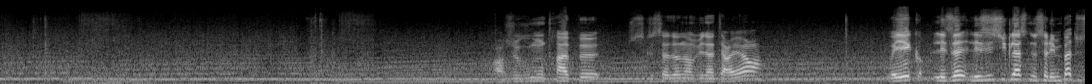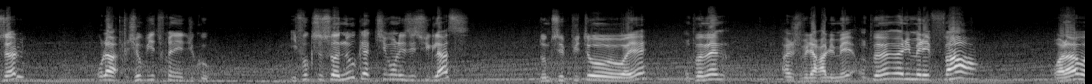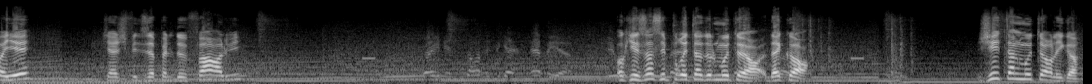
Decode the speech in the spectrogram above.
Alors, je vais vous montrer un peu ce que ça donne en vue d'intérieur. Vous voyez, les, les essuie-glaces ne s'allument pas tout seuls. Oula, j'ai oublié de freiner du coup. Il faut que ce soit nous qui activons les essuie-glaces. Donc c'est plutôt, euh, vous voyez, on peut même... Ah, je vais les rallumer. On peut même allumer les phares. Voilà, vous voyez. Tiens, j'ai fait des appels de phares à lui. Ok, ça c'est pour éteindre le moteur. D'accord. J'ai éteint le moteur, les gars.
